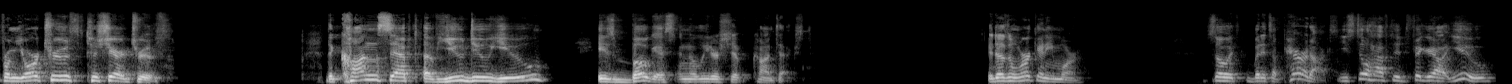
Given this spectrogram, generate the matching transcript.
from your truth to shared truth. The concept of you do you is bogus in the leadership context. It doesn't work anymore. So, it, but it's a paradox. You still have to figure out you,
